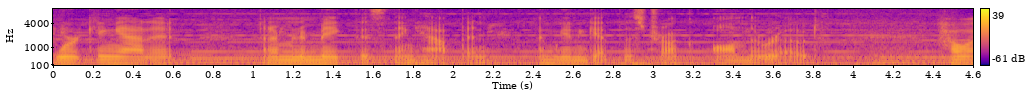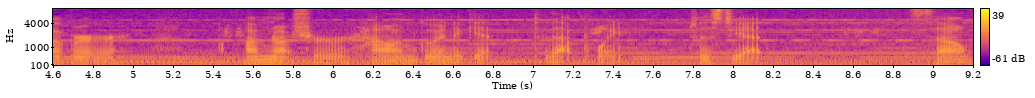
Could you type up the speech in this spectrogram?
working at it and I'm going to make this thing happen. I'm going to get this truck on the road. However, I'm not sure how I'm going to get to that point just yet. So,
